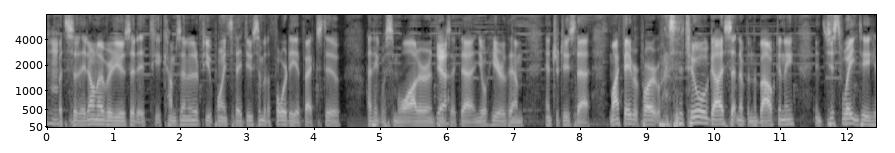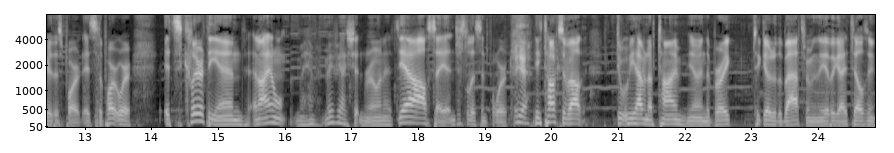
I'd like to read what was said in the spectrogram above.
Mhm. But so they don't overuse it. it. It comes in at a few points. They do some of the 4D effects too. I think with some water and things Yeah. like that, and you'll hear them introduce that. My favorite part was the two old guys sitting up in the balcony, and just wait until you hear this part. It's the part where it's clear at the end, and I don't. Man, maybe I shouldn't ruin it. Yeah, I'll say it and just listen for it. Yeah. He talks about, do we have enough time, you know, in the break to go to the bathroom? And the other guy tells him,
